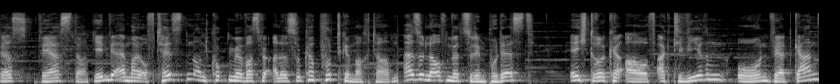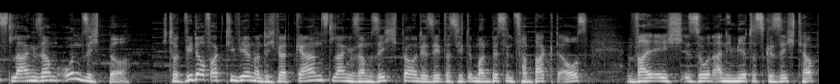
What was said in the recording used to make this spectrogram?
das wär's dann. Gehen wir einmal auf Testen und gucken wir, was wir alles so kaputt gemacht haben. Also laufen wir zu dem Podest. Ich drücke auf Aktivieren und werde ganz langsam unsichtbar. Ich drücke wieder auf Aktivieren und ich werde ganz langsam sichtbar und ihr seht, das sieht immer ein bisschen verbuggt aus, weil ich so ein animiertes Gesicht habe.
